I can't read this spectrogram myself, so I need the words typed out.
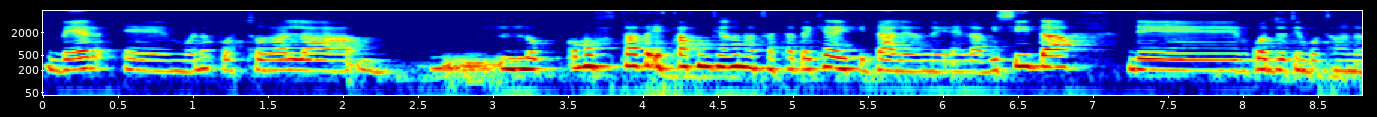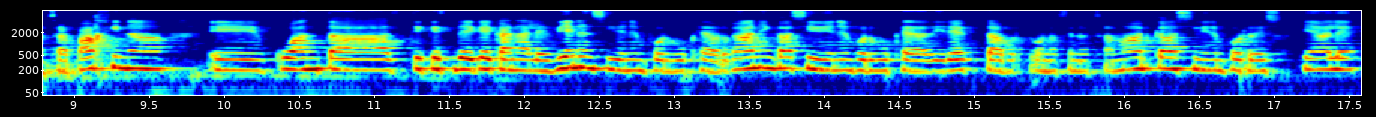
ver, eh, bueno, pues toda la... cómo está, está, funcionando nuestra estrategia digital, de dónde vienen las visitas, de cuánto tiempo están en nuestra página, eh, cuántas, de de qué, canales vienen, si vienen por búsqueda orgánica, si vienen por búsqueda directa porque conocen nuestra marca, si vienen por redes sociales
